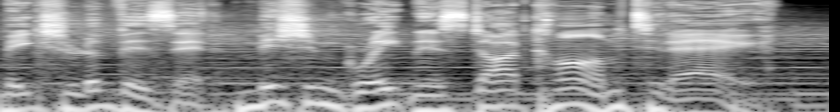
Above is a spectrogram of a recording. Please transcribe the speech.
Make sure to visit missiongreatness.com today.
